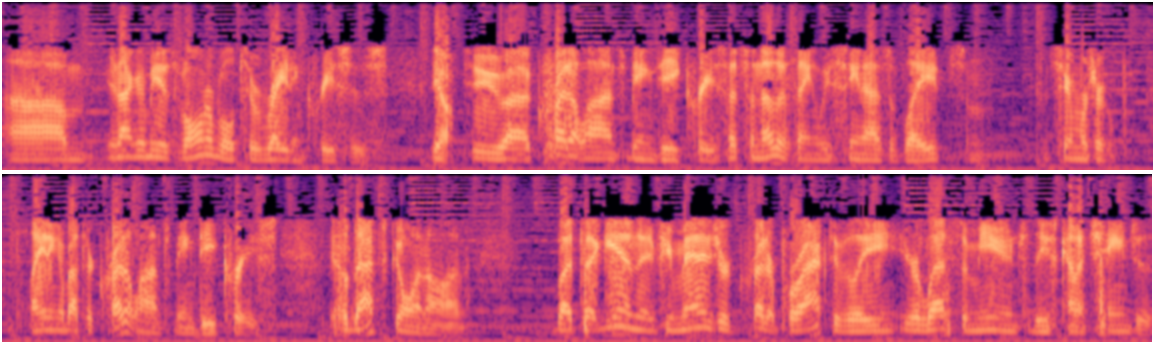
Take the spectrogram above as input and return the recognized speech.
Um, you're not going to be as vulnerable to rate increases, Yeah. to uh, credit lines being decreased. That's another thing we've seen as of late. Some consumers are complaining about their credit lines being decreased. So that's going on. But again, if you manage your credit proactively, you're less immune to these kind of changes.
